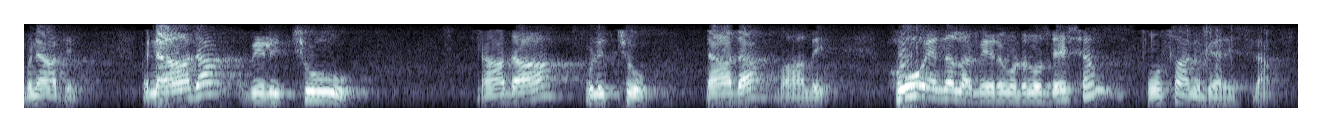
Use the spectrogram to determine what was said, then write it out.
മുനാദിൻ. നാദ വിളിച്ചു. നാദ വിളിച്ചു. നാദ മാലി. ഹു എന്ന ലമീർ കൊണ്ടുള്ള ഉദ്ദേശം മൂസാ നബി അലൈഹി ഇസ്ലാം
